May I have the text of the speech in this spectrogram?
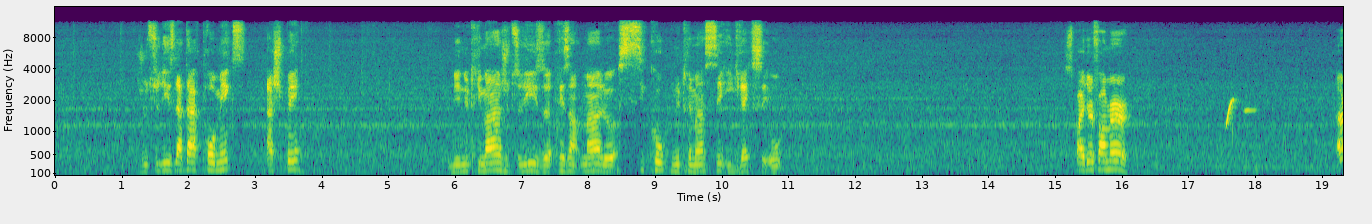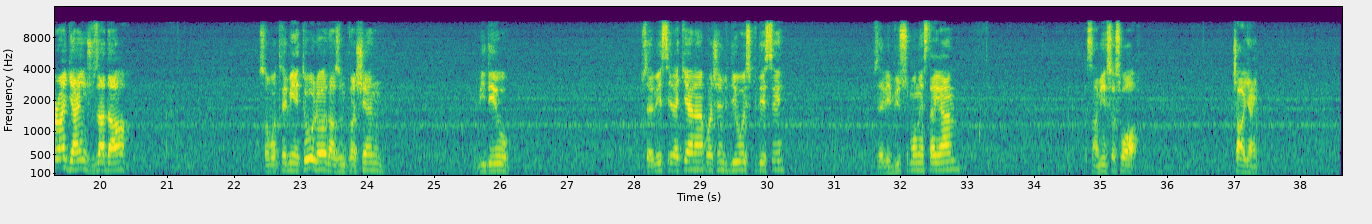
J'utilise la terre ProMix HP. Les nutriments, j'utilise présentement le Psycho Nutriments C-Y-C-O. Spider Farmer. Alright gang, je vous adore. On se revoit très bientôt là, dans une prochaine vidéo. Vous savez c'est laquelle, hein, prochaine vidéo SQDC? Vous avez vu sur mon Instagram? Ça s'en vient ce soir. Ciao gang!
